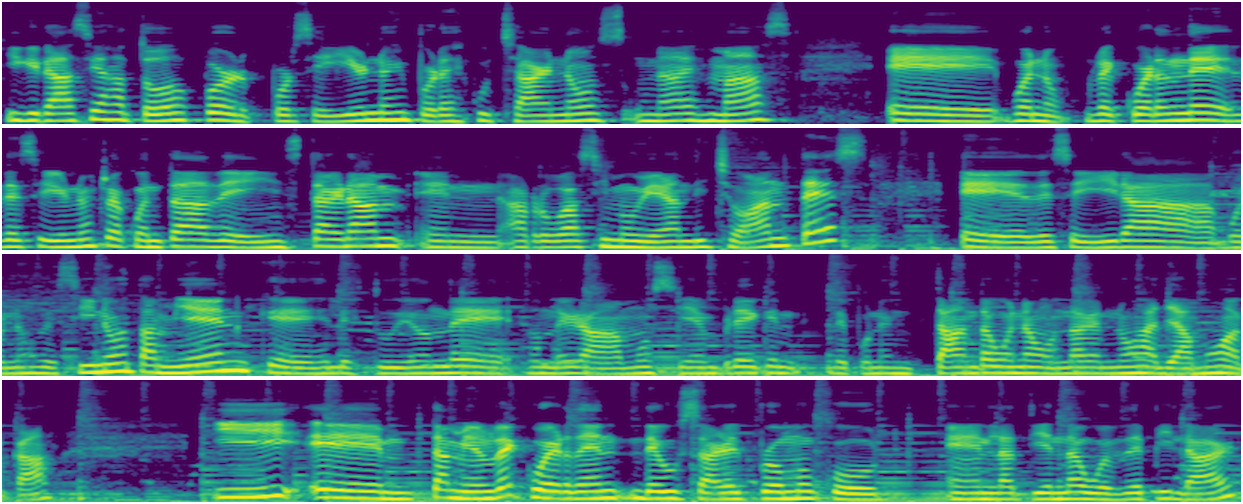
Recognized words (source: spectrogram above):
Y gracias a todos por, por seguirnos y por escucharnos una vez más. Eh, bueno, recuerden de, seguir nuestra cuenta de Instagram en arroba si me hubieran dicho antes. Eh, de seguir a Buenos Vecinos también, que es el estudio donde, donde grabamos siempre, que le ponen tanta buena onda que nos hallamos acá. Y eh, también recuerden de usar el promo code en la tienda web de Pilar,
